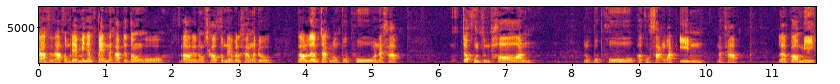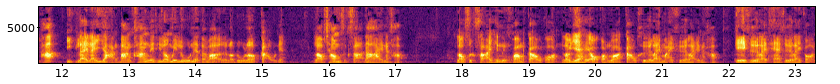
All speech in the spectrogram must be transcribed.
การศึกษาสมเด็จไม่จำเป็นนะครับ จะต้องโอ้โห เราจะต้องเช่าสมเด็จวัดระฆังมาดู เราเริ่มจากหลวงปู่ภูนะครับ เจ้าคุณสุนทร หลวงปู่ภู พระกุสังวัดอินนะครับ แล้วก็มีพระอีกหลาย ๆ อย่างบางครั้งเนี่ยที่เราไม่รู้เนี่ยแต่ว่าเออเราดูแล้วเก่าเนี่ย เราเช่ามาศึกษาได้นะครับ เราศึกษาหเห็นถึงความเก่าก่อน เราแยกให้ออกก่อนว่าเก่าคืออะไรใหม่คืออะไรนะครับ เก๊คืออะไรแท้คืออะไรก่อน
